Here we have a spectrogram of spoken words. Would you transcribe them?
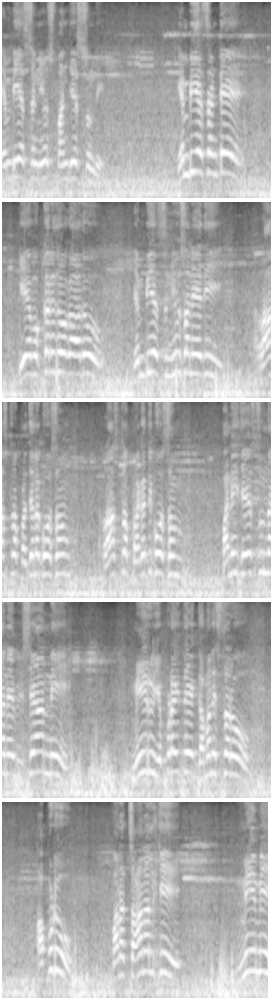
ఎంబీఎస్ న్యూస్ పనిచేస్తుంది. ఎంబీఎస్ అంటే ఏ ఒక్కరిదో కాదు ఎంబీఎస్ న్యూస్ అనేది రాష్ట్ర ప్రజల కోసం రాష్ట్ర ప్రగతి కోసం పని చేస్తుందనే విషయాన్ని మీరు ఎప్పుడైతే గమనిస్తారో అప్పుడు మన ఛానల్కి మీ మీ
